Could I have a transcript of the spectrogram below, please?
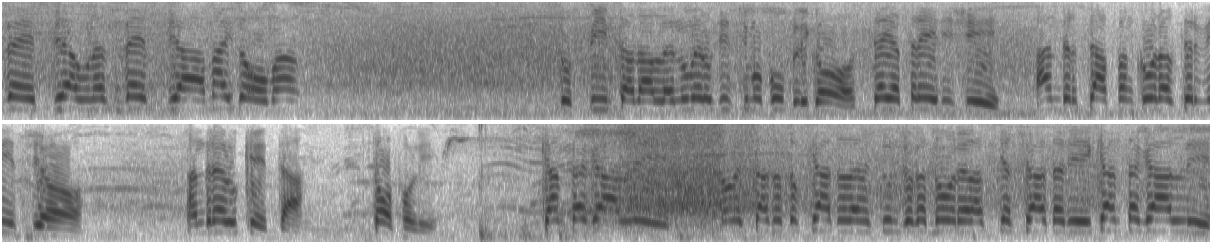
Svezia una Svezia mai doma sospinta dal numerosissimo pubblico. 6 a 13 Understaff ancora al servizio. Andrea Lucchetta Tofoli Cantagalli non è stata toccata da nessun giocatore la schiacciata di Cantagalli.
